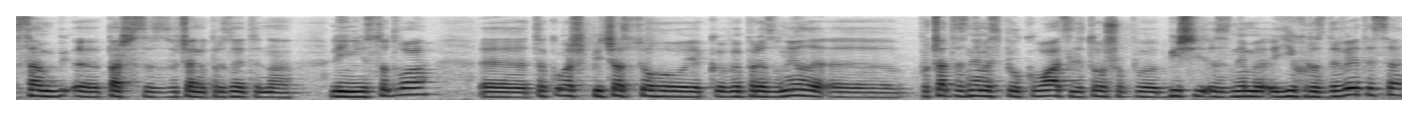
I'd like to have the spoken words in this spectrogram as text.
сам е, перше, звичайно, призвонити на лінію 102. Е, Також під час цього, як ви перезвонили, е, почати з ними спілкуватися для того, щоб більше з ними їх роздивитися,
